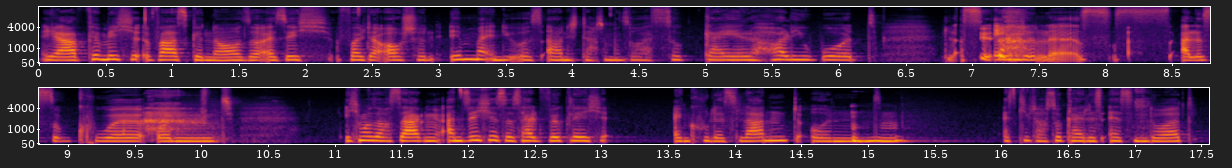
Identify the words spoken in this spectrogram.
Ja, für mich war es genauso. Also ich wollte auch schon immer in die USA und ich dachte mir so, was so geil, Hollywood, Los ja. Angeles, alles so cool. Und ich muss auch sagen, an sich ist es halt wirklich ein cooles Land und mhm es gibt auch so geiles Essen dort.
